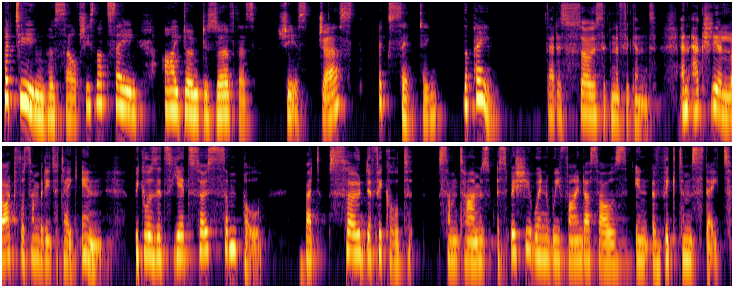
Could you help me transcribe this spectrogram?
pitying herself. She's not saying, I don't deserve this. She is just accepting the pain. That is so significant and actually a lot for somebody to take in because it's yet so simple, but so difficult sometimes, especially when we find ourselves in a victim state.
